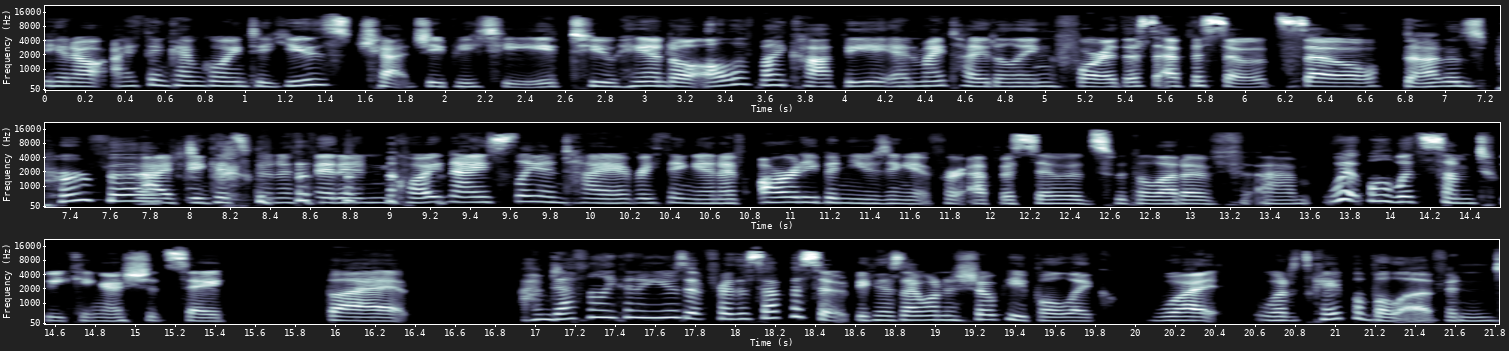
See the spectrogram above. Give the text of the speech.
you know, I think I'm going to use ChatGPT to handle all of my copy and my titling for this episode. So that is perfect. I think it's going to fit in quite nicely and tie everything in. I've already been using it for episodes with a lot of, um, well, with some tweaking, I should say. But I'm definitely going to use it for this episode because I want to show people like what what it's capable of and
